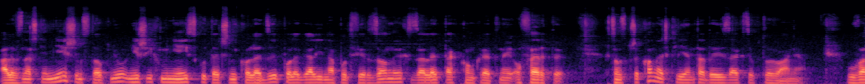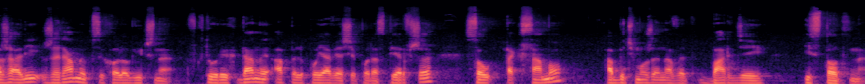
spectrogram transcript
ale w znacznie mniejszym stopniu niż ich mniej skuteczni koledzy polegali na potwierdzonych zaletach konkretnej oferty, chcąc przekonać klienta do jej zaakceptowania. Uważali, że ramy psychologiczne, których dany apel pojawia się po raz pierwszy, są tak samo, a być może nawet bardziej istotne.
